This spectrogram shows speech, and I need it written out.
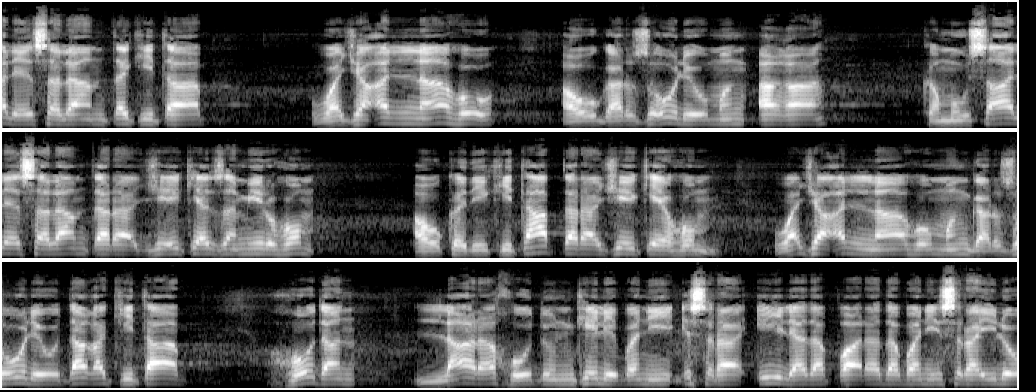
علیه السلام ته کتاب وجعلناه او ګرځولیو من هغه که موسی علیه السلام ته راجع کې ضمیر هم او که دی کتاب ته راجع کې هم وجعلناه من ګرځولی او دغه کتاب هدن لاره ښودونکې له بني اسرائیل دپاره د بني اسرائیلو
